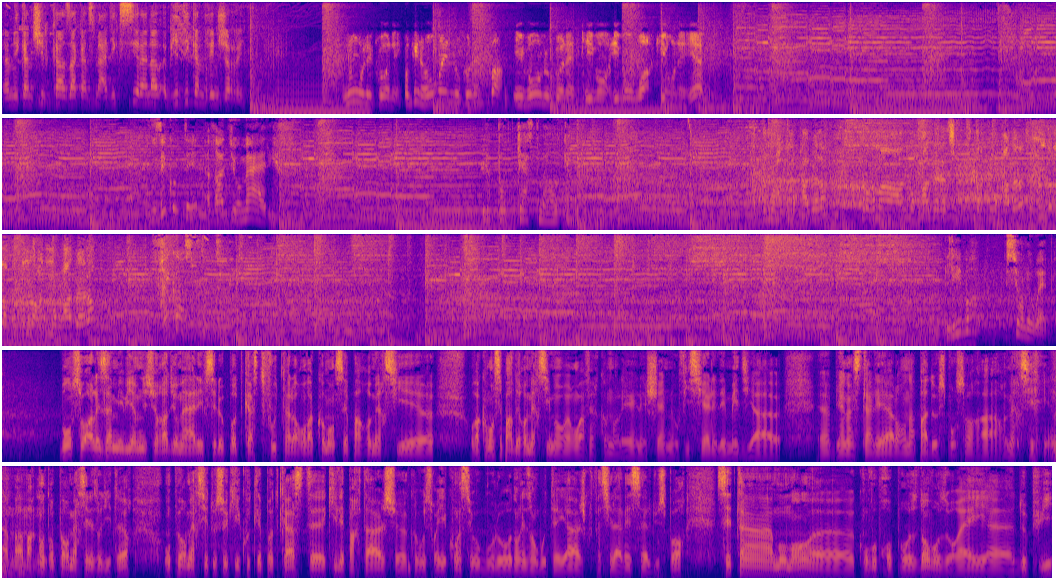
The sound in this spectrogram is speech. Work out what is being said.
ملي كنمشي لكازا كنسمع ديك السير انا بيدي كنبغي نجري Nous, on les connaît. Ok, au moins, ils ne nous connaissent pas. Ils vont nous connaître. Ils vont, ils vont voir qui on est. Yes. Vous écoutez Radio Ma'arif, le podcast marocain. قدموا واحد المقابله رغم المقابلات كثرت المقابلات الحمد لله قدمنا واحد المقابله Fréquence foot. Libre sur le web. Bonsoir les amis, bienvenue sur Radio Maalif, c'est le podcast foot. Alors on va commencer par remercier, euh, on va commencer par des remerciements. Ouais, on va faire comme dans les, les chaînes officielles et les médias euh, euh, bien installés. Alors on n'a pas de sponsor à remercier, il n'y en a pas. Par contre, on peut remercier les auditeurs, on peut remercier tous ceux qui écoutent les podcasts, euh, qui les partagent, que vous soyez coincés au boulot, dans les embouteillages, que vous fassiez la vaisselle, du sport. C'est un moment euh, qu'on vous propose dans vos oreilles euh, depuis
